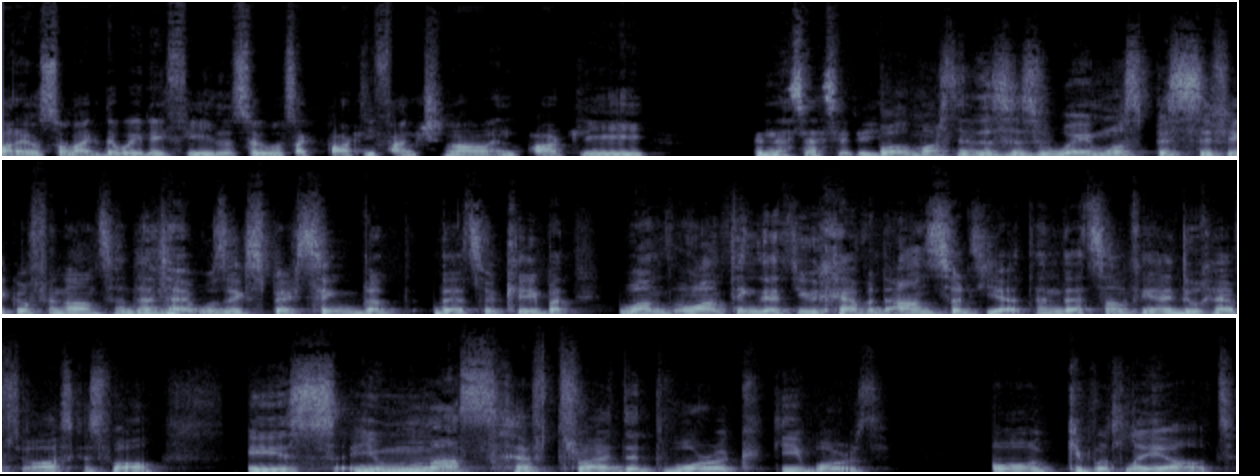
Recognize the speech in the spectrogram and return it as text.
but I also like the way they feel. So it was like partly functional and partly a necessity. Well, Marcin, this is way more specific of an answer than I was expecting, but that's okay. But one one thing that you haven't answered yet, and that's something I do have to ask as well, is you must have tried the Dvorak keyboard. or keyboard layout.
